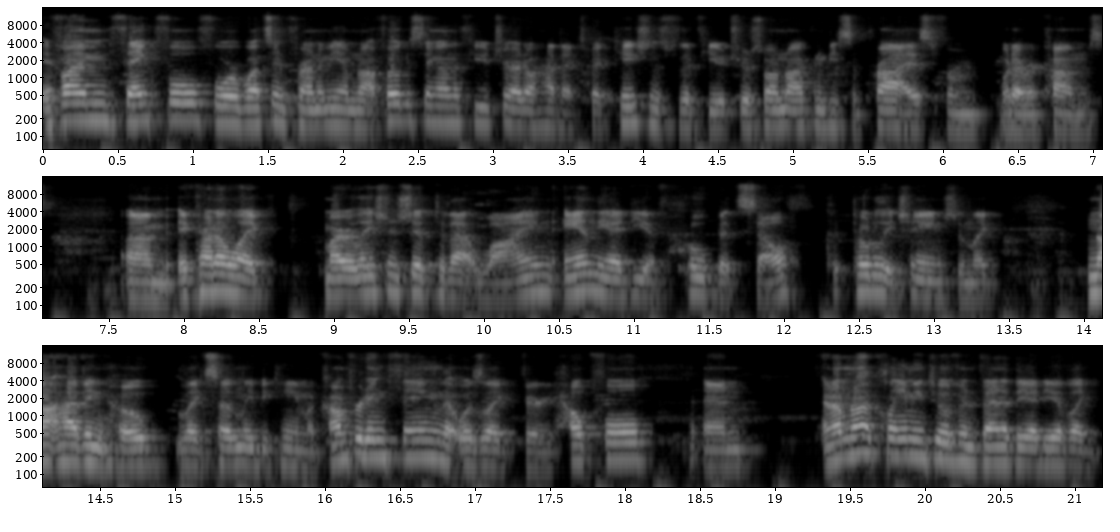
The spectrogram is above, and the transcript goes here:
if I'm thankful for what's in front of me, I'm not focusing on the future. I don't have expectations for the future, so I'm not going to be surprised from whatever comes. Um, it kind of like my relationship to that line and the idea of hope itself totally changed, and like not having hope like suddenly became a comforting thing that was like very helpful and and i'm not claiming to have invented the idea of like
